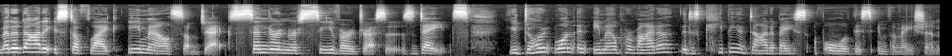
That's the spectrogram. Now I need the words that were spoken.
Metadata is stuff like email subjects, sender and receiver addresses, dates. You don't want an email provider that is keeping a database of all of this information.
